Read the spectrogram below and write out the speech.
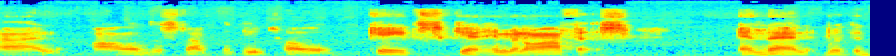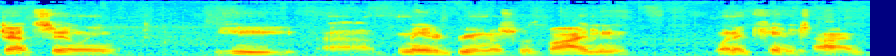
on all of the stuff that he told Gaetz to get him in office. And then with the debt ceiling, he uh, made agreements with Biden. When it came time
